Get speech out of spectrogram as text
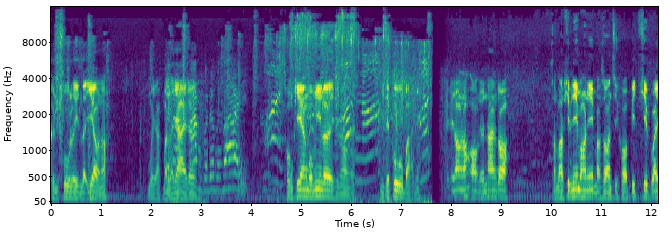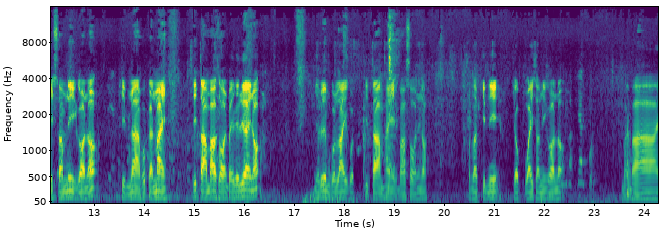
ขึ้นภูเลยละเอียวเนาะบ่อยากบรรยายเลยทงเพียงบ่มีเลยพี่น้องเลยมีแต่ผู้บาทเนี่ยพี่น้องเนาะออกเดินทางต่อสำหรับคลิปนี้มาเท่านี้บาซอนสิขอปิดคลิปไว้ซ้ำนี่ก่อนเนาะคลิปหน้าพบกันใหม่ ติดตามบาวซอนไปเรื่อยๆเนาะอย่าลืมกดไลค์กดติดตามให้บาวซอนเนาะสำหรับคลิปนี้จบไว้ซ้ำนี้ก่อนเนาะบายบาย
